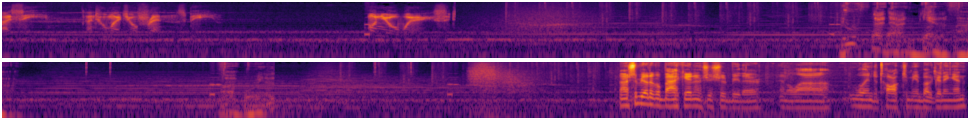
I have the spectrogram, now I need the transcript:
I see. And who might your friends be? On your way. I should be able to go back in and she should be there and allow willing to talk to me about getting in.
